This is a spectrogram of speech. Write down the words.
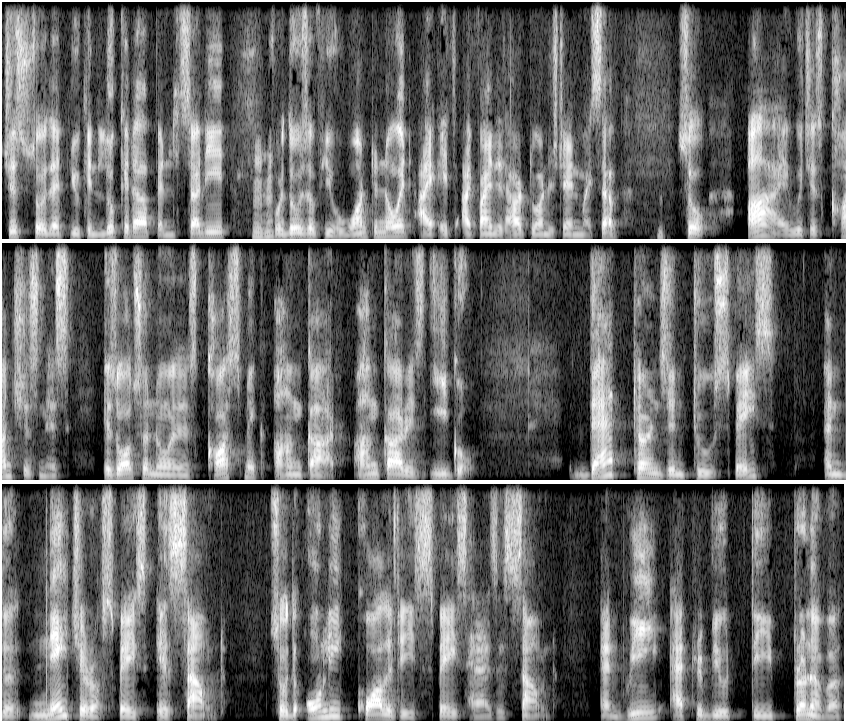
just so that you can look it up and study it. Mm-hmm. For those of you who want to know it, I, it, I find it hard to understand myself. So, I, which is consciousness, is also known as cosmic ahankar. Ahankar is ego. That turns into space, and the nature of space is sound. So the only quality space has is sound. And we attribute the pranava,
